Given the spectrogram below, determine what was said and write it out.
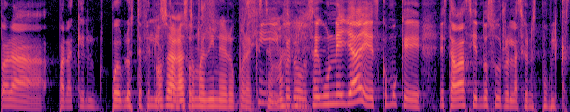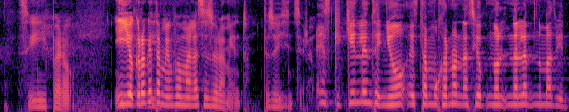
para, para que el pueblo esté feliz. O sea, gasto más dinero para que esté más. Pero según ella es como que estaba haciendo sus relaciones públicas. Sí, pero. Y yo creo que también fue mal asesoramiento, te soy sincera. Es que quien le enseñó, esta mujer no nació, no, no, más bien,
